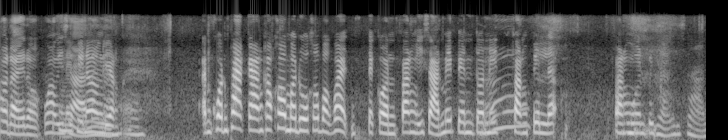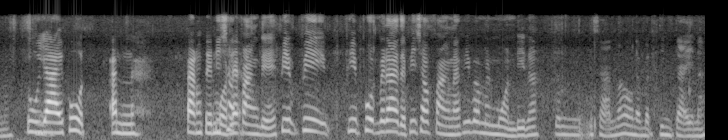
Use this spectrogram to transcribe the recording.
เท่าใดดอกเว่าอีสานพี่น้องนี่ะเลี้ยง ออ อันคนภาคกลางเขาเข้ามาดูเขาบอกว่า แต่ก่อนฟังอีสานไม่เป็นตอนนี้อ๋อ ฟังเป็นแล้ว ฟังมวนเป็นอย่างอีสานนะดูยายพูด อันฟังเป็นหพี่มดชอแล้บวฟังเด้พี่พี่พี่พูดไม่ได้แต่พี่ชอบฟังนะ พี่ว่ามันม่วนดีนะคนอีสานเว่านะแบบจริงใจนะ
